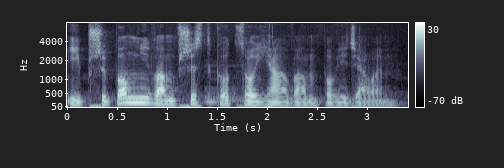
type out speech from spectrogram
i przypomni wam wszystko, co ja wam powiedziałem.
